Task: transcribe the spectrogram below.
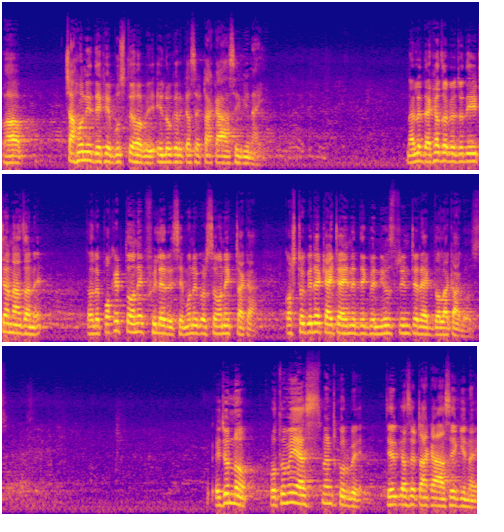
ভাব চাহনি দেখে বুঝতে হবে এই লোকের কাছে টাকা আছে কি নাই। নাহলে দেখা যাবে যদি এটা না জানে, তাহলে পকেট তো অনেক ফিলে রয়েছে, মনে করছে অনেক টাকা। কষ্ট করে কাইটা এনে দেখবে নিউজ প্রিন্টের এক দলা কাগজ। এই জন্য প্রথমেই অ্যাসেসমেন্ট করবে এর কাছে টাকা আছে কি নাই,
